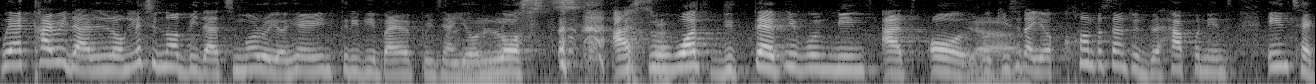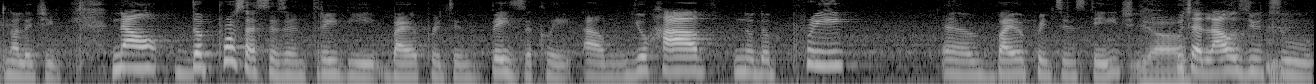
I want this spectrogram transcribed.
we are carried along. Let it not be that tomorrow you're hearing 3D bioprinting and you're lost as to what the term even means at all. Yeah. Okay, so that you're conversant with the happenings in technology. Now, the processes in 3D bioprinting, basically, um, you have you know, the pre uh, bioprinting stage, Yeah. which allows you to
